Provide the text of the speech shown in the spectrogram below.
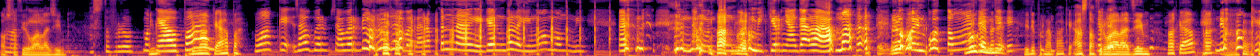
Astagfirullahalazim. Astagfirullah make apa Dimake apa? make sabar sabar dulu sabar harap tenang ya kan gue lagi ngomong nih mentang-mentang gue mikirnya agak lama lu main potong Ya. Bukan aja. Jadi pernah pakai Astagfirullahalazim. Pakai apa? dia make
